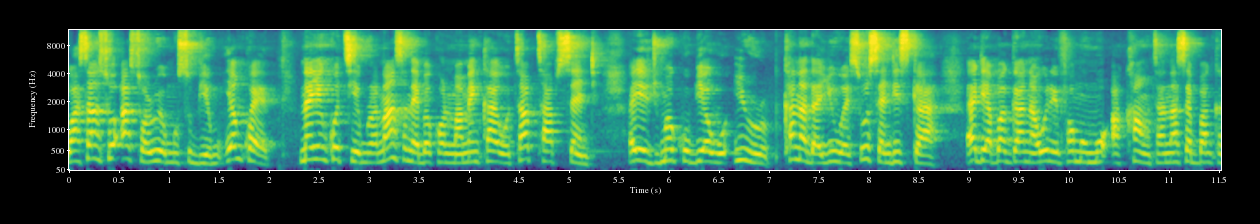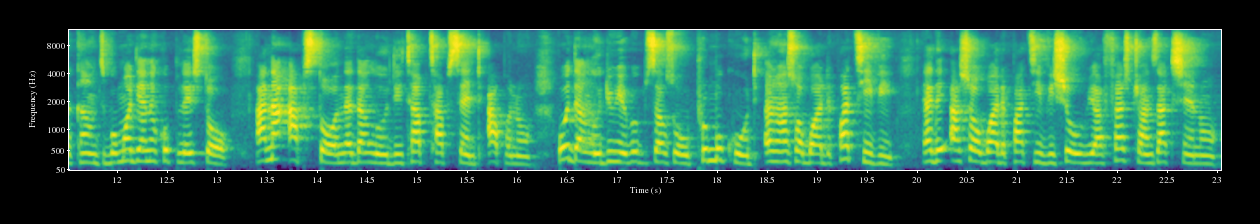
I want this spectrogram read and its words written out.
wasan so asɔre ɔmo so biem yɛnkɔ na yɛnkɔ tie mu nansa na ɛbɛkɔ no maame nkae tap tap send. Ɛyɛ dwumakuo bi a wɔ europe canada us wo send sika. Ɛde aba ghana wɔde fa mo mo account anaasɛ bank account. Bɔ mmɔden no kɔ play store ana app store na download the tap tap send app no. Wo download wie bɛbusa so promo code ɛno nso ɔbɔ adepa tv ɛde ahyɛ ɔbɔ adepa tv show wia first transaction no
